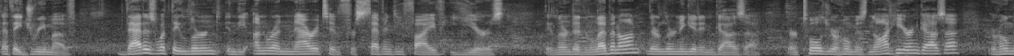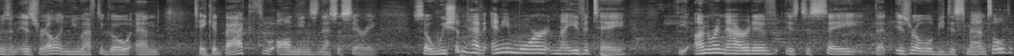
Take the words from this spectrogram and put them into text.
that they dream of. That is what they learned in the UNRWA narrative for 75 years. They learned it in Lebanon, they're learning it in Gaza. They're told your home is not here in Gaza, your home is in Israel, and you have to go and take it back through all means necessary. So we shouldn't have any more naivete. The UNRWA narrative is to say that Israel will be dismantled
